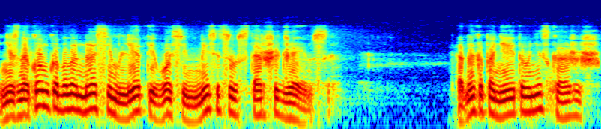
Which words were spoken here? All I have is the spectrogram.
Незнакомка была на 7 лет и 8 месяцев старше Джеймса. Однако по ней этого не скажешь.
